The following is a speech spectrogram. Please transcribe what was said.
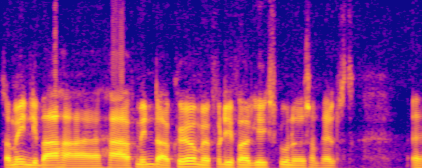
som egentlig bare har, har haft mindre at køre med, fordi folk ikke skulle noget som helst. Øh,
